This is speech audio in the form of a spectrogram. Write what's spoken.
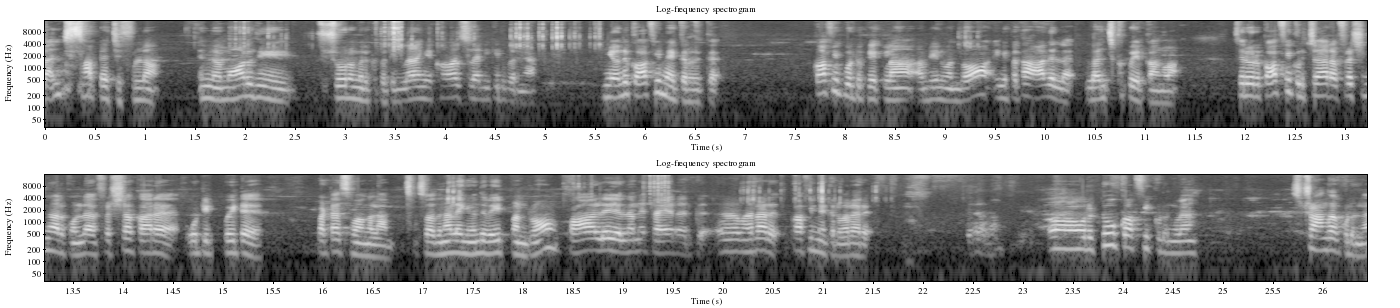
லஞ்ச் சாப்பிட்டாச்சு ஃபுல்லாக இந்த மாருதி ஷோரூம் இருக்குது பார்த்தீங்களா இங்கே கார்ஸில் நிற்கிது பாருங்க. இங்கே வந்து காஃபி மேக்கர் இருக்கு. காஃபி போட்டு கேட்கலாம் அப்படின்னு வந்தோம். இங்கே பார்த்தா ஆள் இல்லை. லஞ்சுக்கு போயிருக்காங்களாம். சரி ஒரு காஃபி குடிச்சா ரெஃப்ரெஷிங்காக இருக்கும்ல. ஃப்ரெஷ்ஷாக காரை ஓட்டிட்டு போயிட்டு பட்டாசு வாங்கலாம். ஸோ அதனால் இங்கே வந்து வெயிட் பண்ணுறோம் பால் எல்லாமே தயாராக இருக்குது வராரு. காஃபி மேக்கர் வராரு. ஒரு டூ காஃபி கொடுங்களேன். ஸ்ட்ராங்காக கொடுங்க.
